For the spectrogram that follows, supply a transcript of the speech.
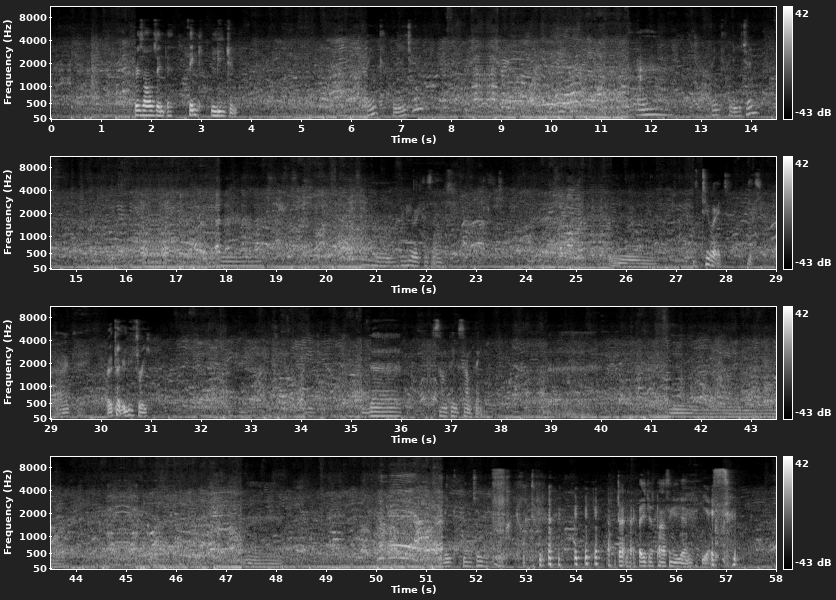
resolves into Think Legion? Think Legion? Think Legion? Uh, let me work this out. Two words. Yes. Okay. Uh, technically three. The something something. The Link Legion. I don't know. Are you just passing again? Yes.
